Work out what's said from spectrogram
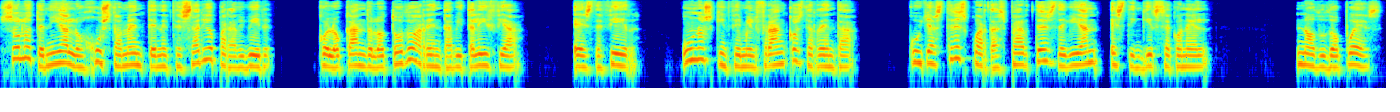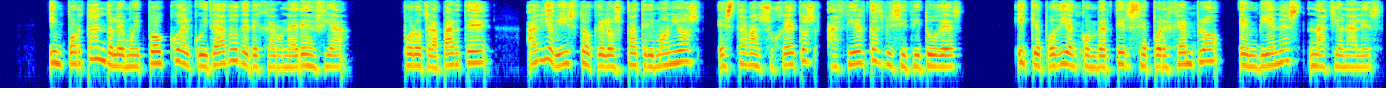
solo tenia lo justamente necesario para vivir colocándolo todo á renta vitalicia es decir unos quince mil francos de renta cuyas tres cuartas partes debian estinguirse con él. No dudó pues importándole muy poco el cuidado de dejar una herencia. Por otra parte habia visto que los patrimonios estaban sujetos á ciertas vicisitudes y que podian convertirse por ejemplo en bienes nacionales.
